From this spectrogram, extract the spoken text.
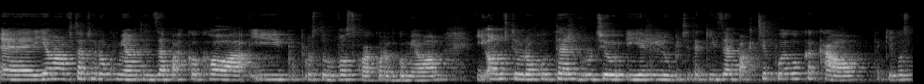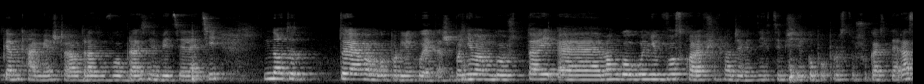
E, Ja mam w tamtym roku miałam ten zapach kokoa i po prostu w wosku akurat go miałam. I on w tym roku też wrócił i jeżeli lubicie taki zapach ciepłego kakao, takiego z piankami jeszcze od razu wyobraźnia wiecie leci, no to to ja Wam go podlinkuję też, bo nie mam go już tutaj, e, mam go ogólnie w wosku, ale w szufladzie, więc nie chcę mi się go po prostu szukać teraz,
